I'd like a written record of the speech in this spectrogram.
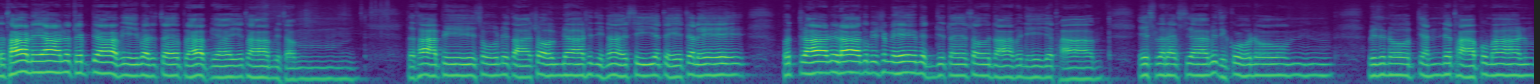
तथा नयान तृप्यामि वर्त प्राप्य यथामृतम्। तथापि शून्यता सौम्या न स्थीयते चले। पुत्रानुराग विषमे विद्युत सौदामिनी यथा। ईश्वर से ईश्वरस्य विधिकोनो विधुनोत्यन्यथा पुमान्।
